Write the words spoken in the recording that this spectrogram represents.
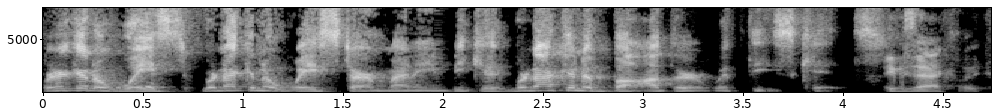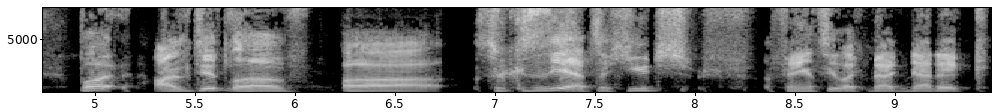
we're not gonna waste we're not gonna waste our money because we're not gonna bother with these kids. Exactly. But I did love uh so cuz yeah, it's a huge f- fancy like magnetic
